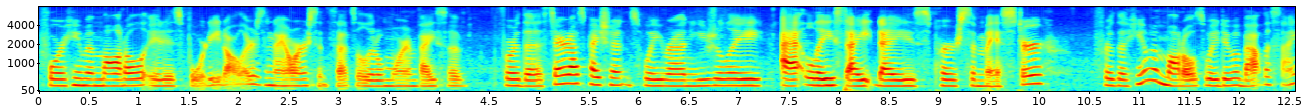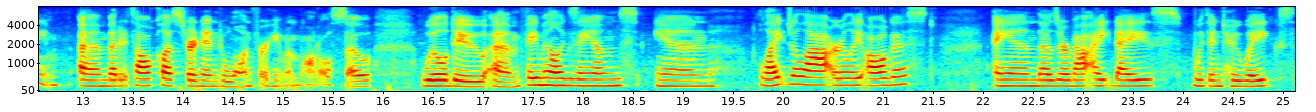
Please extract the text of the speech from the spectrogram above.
For a human model, it is $40 an hour since that's a little more invasive. For the standardized patients, we run usually at least eight days per semester. For the human models, we do about the same, um, but it's all clustered into one for human models. So We'll do um, female exams in late July, early August, and those are about eight days within two weeks.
